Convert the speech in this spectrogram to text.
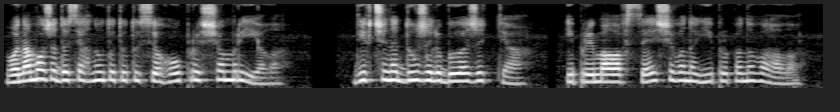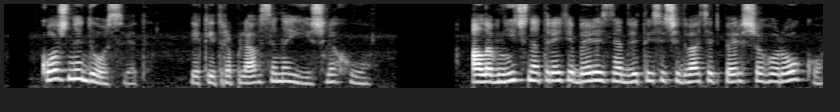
вона може досягнути тут усього, про що мріяла. Дівчина дуже любила життя і приймала все, що воно їй пропонувало, кожний досвід, який траплявся на її шляху. Але в ніч на 3 березня 2021 року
